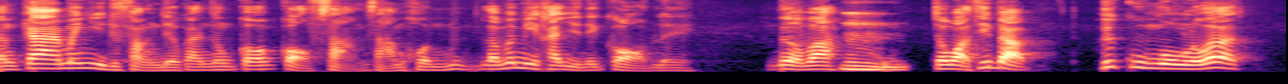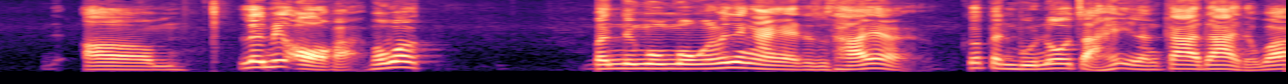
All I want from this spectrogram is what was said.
ลังก้าไม่งอยู่ฝั่งเดียวกันตรงกรอบสามสามคน แล้วไม่มีใครอยู่ในกรอบเลยเนกอะว่าอืมจังหวะที่แบบเฮ้ยกูงงเลยว่าเอ่อเล่นไม่ออกอะ เพราะว่ามันยังงงๆแล้วว่ายังไงอะแต่สุดท้ายอะก็เป็นบูโน่จ่ายให้อีลังกาได้แต่ว่า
